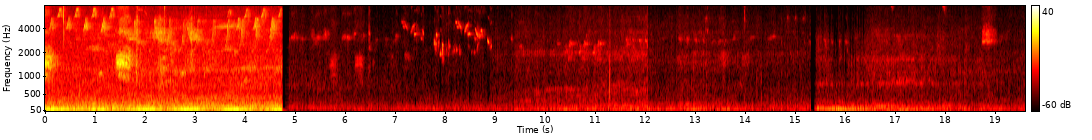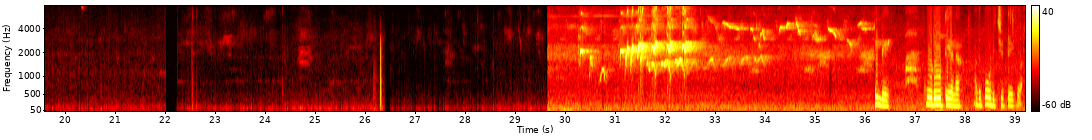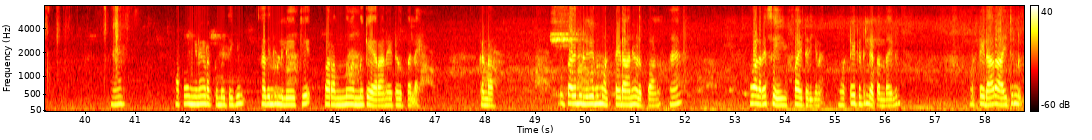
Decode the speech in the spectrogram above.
ഇല്ലേ? കൂട് കൂട്ടിയല്ല അത് പൊടിച്ചിട്ടേക്കുക അപ്പോൾ ഇങ്ങനെ കിടക്കുമ്പോഴത്തേക്കും അതിന്റെ ഉള്ളിലേക്ക് പറന്ന് വന്ന് കയറാനായിട്ട് എളുപ്പമല്ലേ കണ്ടോ? ഇപ്പം അതിന്റെ ഉള്ളിൽ നിന്ന് മുട്ടയിടാനും എളുപ്പമാണ്. ഏഹ് വളരെ സേഫായിട്ടിരിക്കണം. മുട്ട ഇട്ടിട്ടില്ല കേട്ടോ എന്തായാലും. മുട്ട ഇടാറായിട്ടുണ്ട്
